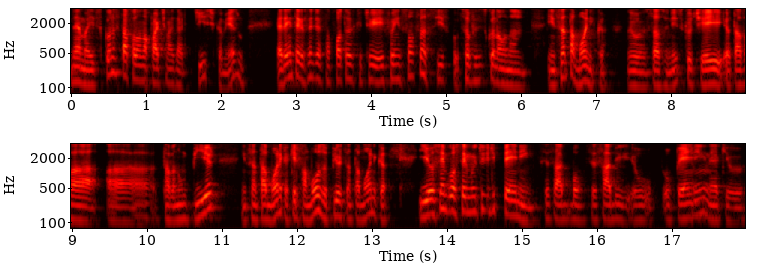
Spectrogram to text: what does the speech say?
Né? Mas quando você está falando a parte mais artística mesmo, é até interessante essa foto que eu tirei foi em São Francisco. São Francisco não, na, em Santa Mônica, nos Estados Unidos, que eu tirei. Eu tava, uh, tava num pier em Santa Mônica, aquele famoso pier de Santa Mônica, e eu sempre gostei muito de penning. Você sabe, bom, você sabe eu, o penning, né? Que uh,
